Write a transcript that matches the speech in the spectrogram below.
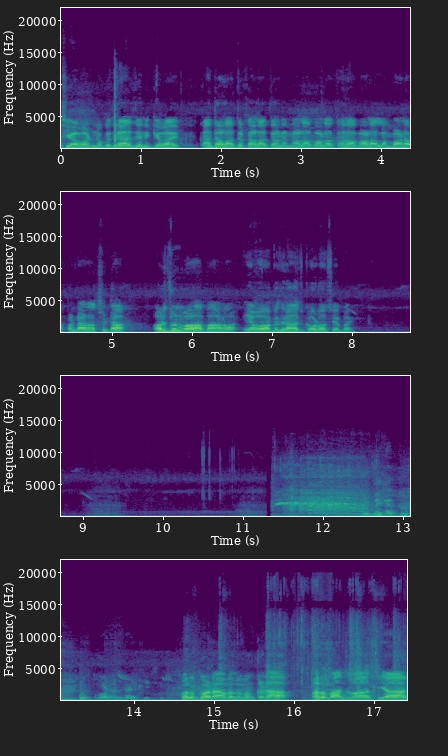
કાઠિયાવાડ નો ગજરાજ જેને કહેવાય કાંધાળા, જટાળા, જાણા નાળાવાળા, ધરાવાળા, લંબાણા, પંડાળા, છૂટા અર્જુન વાળા બાણો, એવો આ ગજરાજ ઘોડો છે ભાઈ. ભલ ઘોડા વલ વંકડા, ભલ બાંધવા હથિયાર.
